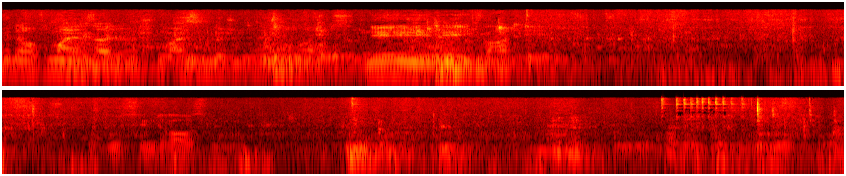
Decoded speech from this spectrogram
Wieder auf meine Seite und schmeiß ein bisschen hinten raus. Nee, nee, nee, ich warte hier. Ich muss den draußen haben. Das hatte ich das so vor.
